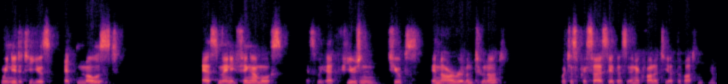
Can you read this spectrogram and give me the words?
we needed to use at most as many finger moves as we had fusion tubes in our ribbon two knot, which is precisely this inequality at the bottom here.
